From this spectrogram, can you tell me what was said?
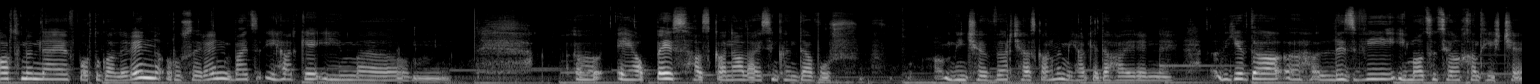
կարդում եմ նաև պորտուգալերեն, ռուսերեն, բայց իհարկե իմ էապես հասկանալ, այսինքն դա որ մինչև վերջ հասկանում եմ իհարկե դա հայերենն է եւ դա լեզվի իմացության խնդիր չէ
